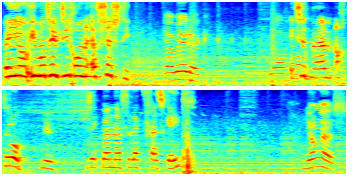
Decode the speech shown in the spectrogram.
Hey yo, iemand heeft hier gewoon een F-16. Ja, weet ik. Wow, Ik zit bij hem achterop, nu. Dus ik ben even lekker geescaped. Jongens,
